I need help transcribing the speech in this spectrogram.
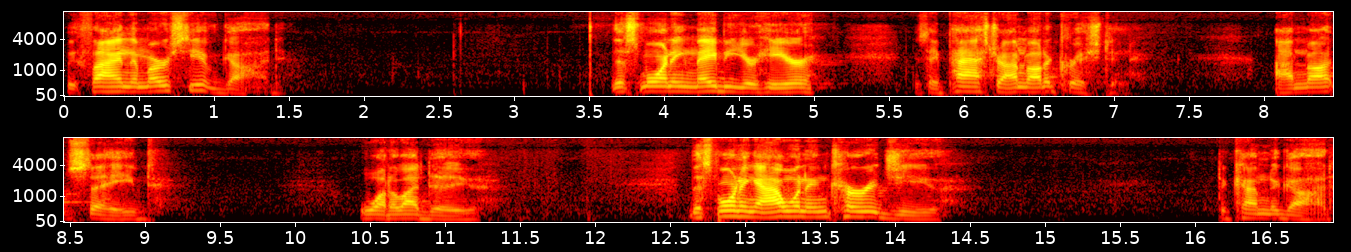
we find the mercy of God. This morning, maybe you're here. You say, Pastor, I'm not a Christian. I'm not saved. What do I do? This morning, I want to encourage you to come to God.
